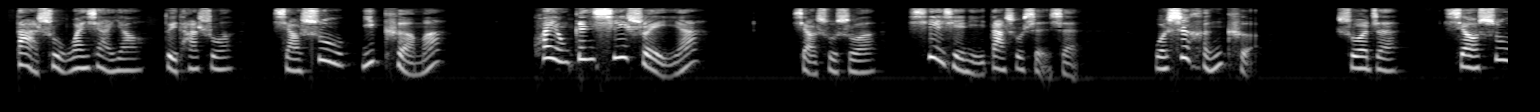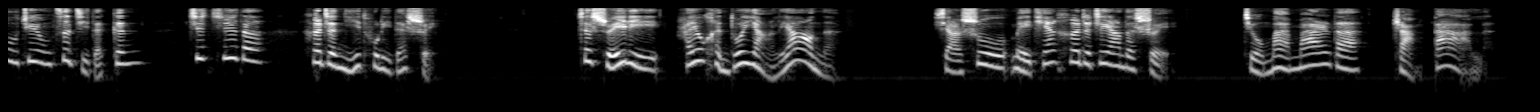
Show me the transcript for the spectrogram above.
大树弯下腰对他说：“小树，你渴吗？快用根吸水呀。”小树说：“谢谢你，大树婶婶，我是很渴。”说着。小树就用自己的根，吱吱的喝着泥土里的水。这水里还有很多养料呢。小树每天喝着这样的水，就慢慢的长大了。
